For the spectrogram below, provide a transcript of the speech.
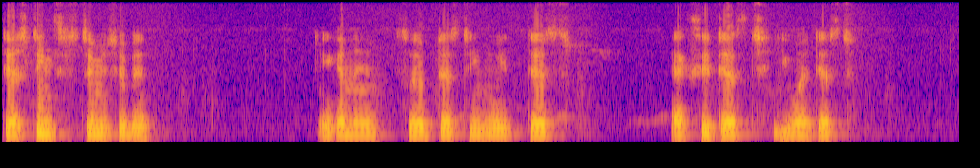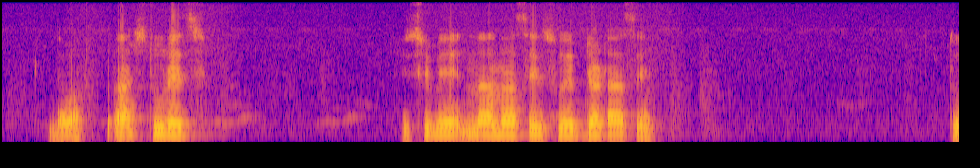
টেস্টিং সিস্টেম হিসেবে। এখানে Swift testing with test XC test UI test দেওয়া। আর স্টোরেজ হিসেবে নানা আছে সুইফট ডাটা আছে। তো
